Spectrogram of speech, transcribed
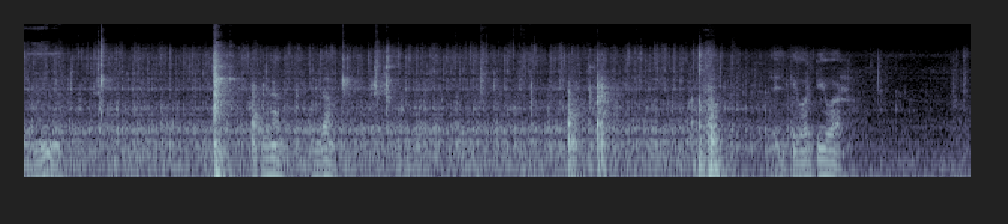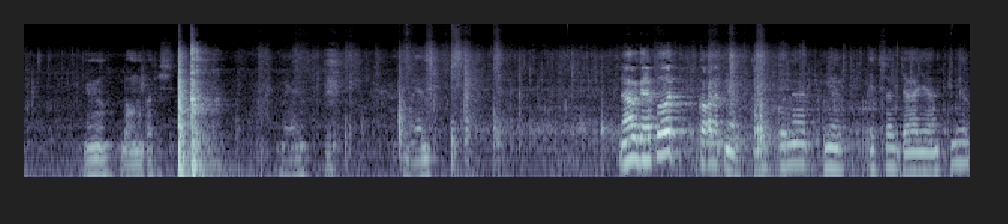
Ayun yun. Yan lang. Yan lang. Yan, kiwar-kiwar. Yun yun, bango ng patis. Ayan. Ayan. Now we're gonna put coconut milk. Coconut milk. It's a giant milk.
